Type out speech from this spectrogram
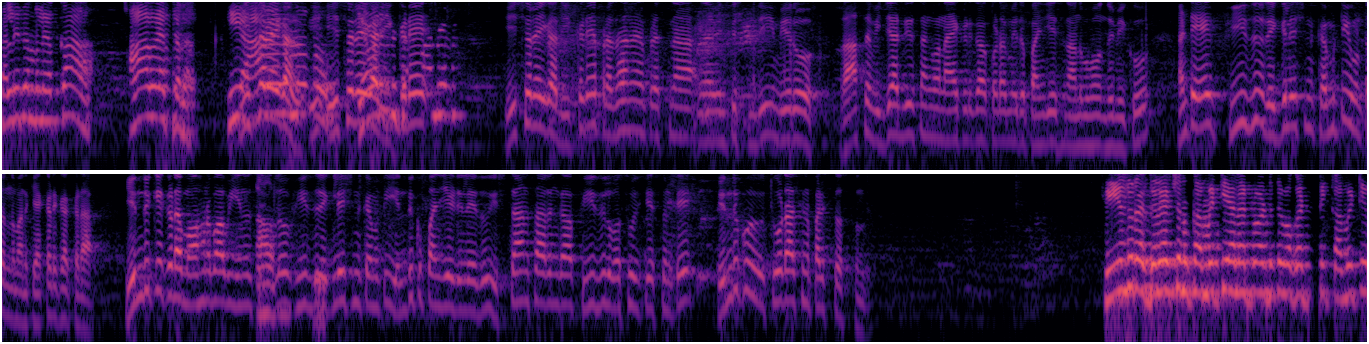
తల్లిదండ్రుల యొక్క ఆవేదన ఈ ఈశ్వరయ్య గారు ఈ- ఆవేదనను ఈశ్వరయ్య గారు ఎవరికి ఇక్కడే చెప్పాలి? ఈశ్వరయ్య గారు ఇక్కడే ప్రధానమైన ప్రశ్న వినిపిస్తుంది. మీరు రాష్ట్ర విద్యార్థి సంఘం నాయకుడిగా కూడా మీరు పనిచేసిన అనుభవం ఉంది మీకు. అంటే ఫీజు రెగ్యులేషన్ కమిటీ ఉంటుంది మనకి ఎక్కడికక్కడ. ఎందుకు ఇక్కడ మోహన్ బాబు యూనివర్సిటీలో ఫీజు రెగ్యులేషన్ కమిటీ ఎందుకు పనిచేయడం లేదు? ఇష్టానుసారంగా ఫీజులు వసూలు చేస్తుంటే ఎందుకు చూడాల్సిన పరిస్థితి వస్తుంది? ఫీజు రెగ్యులేషన్ కమిటీ అనేటువంటిది ఒకటి కమిటీ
